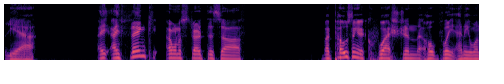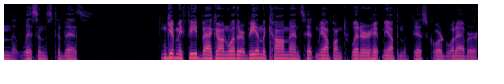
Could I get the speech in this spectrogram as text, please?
yeah. I I think I want to start this off by posing a question that hopefully anyone that listens to this can give me feedback on whether it be in the comments, hit me up on Twitter, hit me up in the Discord, whatever.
